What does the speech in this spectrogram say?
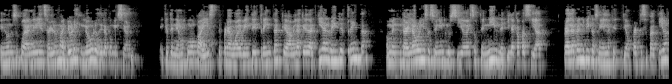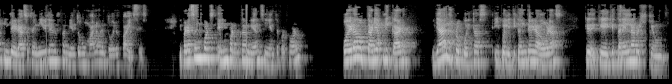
es donde se podrán evidenciar los mayores logros de la Comisión eh, que tenemos como país de Paraguay 2030, que habla que de aquí al 2030 aumentar la organización inclusiva y sostenible y la capacidad para la planificación y la gestión participativa, integral, sostenible de asentamientos humanos en todos los países. Y para eso es, es importante también, siguiente por favor, poder adoptar y aplicar ya las propuestas y políticas integradoras que, que, están en la región.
